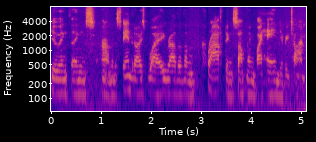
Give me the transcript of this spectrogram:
doing things um, in a standardized way rather than crafting something by hand every time.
